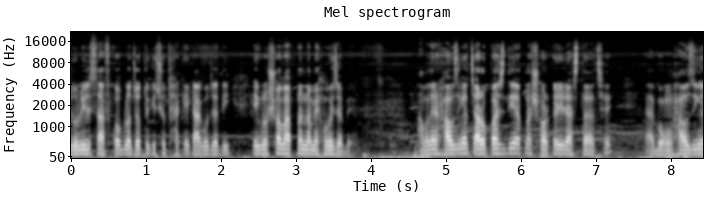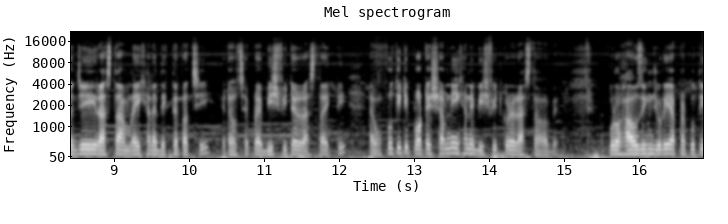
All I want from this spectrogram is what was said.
দলিল, সাফ কবলা, যত কিছু থাকে কাগজাদি এগুলো সব আপনার নামে হয়ে যাবে। আমাদের হাউজিংয়ের চারোপাশ দিয়ে আপনার সরকারি রাস্তা আছে। এবং হাউজিংয়ের যেই রাস্তা আমরা এখানে দেখতে পাচ্ছি, এটা হচ্ছে প্রায় বিশ ফিটের রাস্তা একটি এবং প্রতিটি প্লটের সামনে এখানে বিশ ফিট করে রাস্তা হবে। পুরো হাউজিং জুড়েই আপনার প্রতি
